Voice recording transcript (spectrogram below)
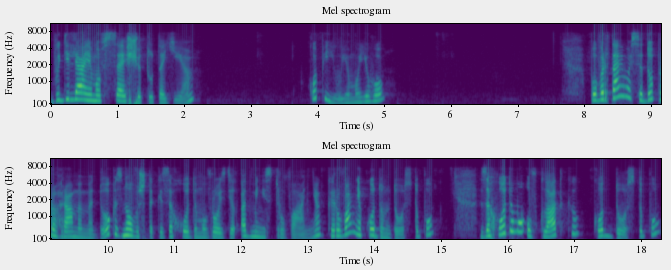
виділяємо все, що тут є, копіюємо його. Повертаємося до програми Медок. Знову ж таки, заходимо в розділ Адміністрування, керування кодом доступу. Заходимо у вкладку Код доступу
